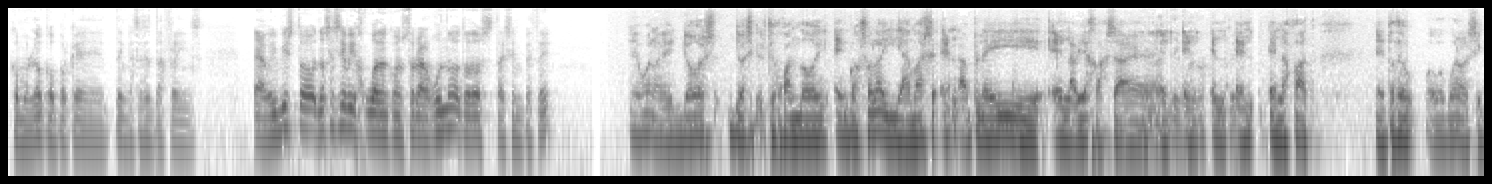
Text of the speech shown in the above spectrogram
como loco porque tenga 60 frames. ¿Habéis visto? No sé si habéis jugado en consola alguno o todos estáis en PC. Eh, bueno, eh, yo, yo sí que estoy jugando en, en consola y además en la Play, en la vieja, o sea, En la en, antigua, en- ¿no? en- Sí. en- en la FAT. Entonces, bueno, si,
